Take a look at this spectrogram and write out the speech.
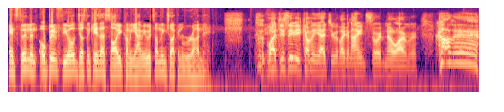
and stood in an open field just in case I saw you coming at me with something so I can run. Why'd you see me coming at you with like an iron sword, no armor? Come here!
